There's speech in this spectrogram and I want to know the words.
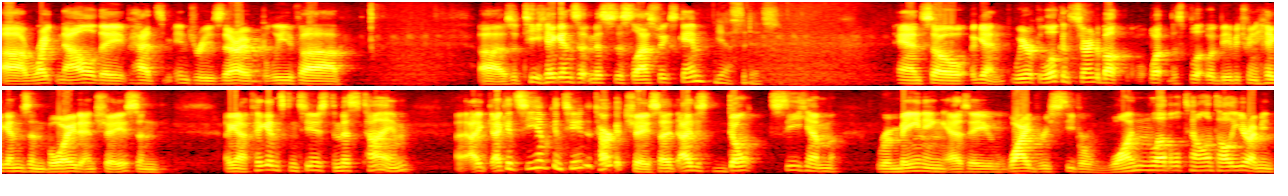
Uh, right now, they've had some injuries there. I believe uh, is it Tee Higgins that missed this last week's game? Yes, it is. And so, again, we were a little concerned about what the split would be between Higgins and Boyd and Chase. And again, if Higgins continues to miss time, I, I could see him continue to target Chase. I, I just don't see him remaining as a wide receiver one level talent all year. I mean,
